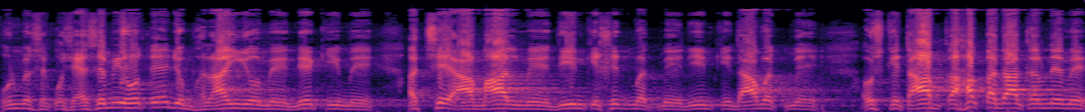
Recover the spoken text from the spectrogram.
ان میں سے کچھ ایسے بھی ہوتے ہیں جو بھلائیوں میں، نیکی میں، اچھے اعمال میں، دین کی خدمت میں، دین کی دعوت میں، اور اس کتاب کا حق ادا کرنے میں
